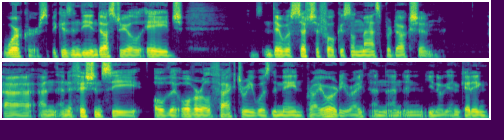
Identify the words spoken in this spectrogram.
workers. Because in the industrial age there was such a focus on mass production uh, and, and efficiency of the overall factory was the main priority right? And and, and you know and getting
